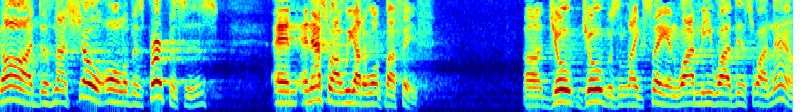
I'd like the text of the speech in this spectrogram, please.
God does not show all of his purposes, and, and that's why we got to walk by faith. Uh, Job, Job was like saying, Why me? Why this? Why now?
